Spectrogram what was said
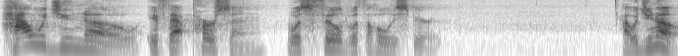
how would you know if that person was filled with the Holy Spirit? How would you know?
